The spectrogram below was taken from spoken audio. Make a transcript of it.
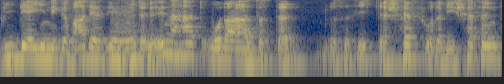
wie derjenige war, der diese mhm. Stelle innehat, oder dass der, was weiß ich, der Chef oder die Chefin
